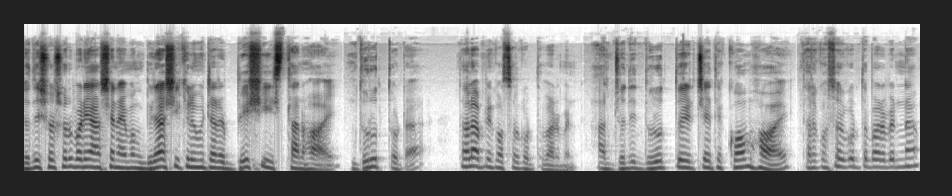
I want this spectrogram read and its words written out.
যদি শ্বশুর বাড়ি আসেন এবং বিরাশি কিলোমিটারের বেশি স্থান হয় দূরত্বটা তাহলে আপনি কসর করতে পারবেন। আর যদি দূরত্ব এর চাইতে কম হয়, তাহলে কসর করতে পারবেন না।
